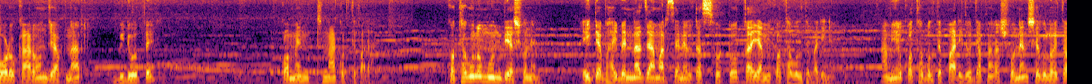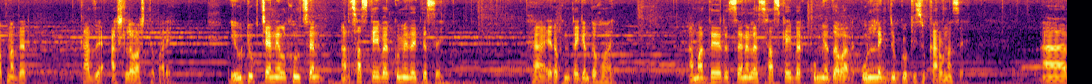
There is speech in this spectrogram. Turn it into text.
বড় কারণ যে আপনার ভিডিওতে কমেন্ট না করতে পারা। কথাগুলো মন দিয়ে শোনেন। এইটা ভাইবেন না যে আমার চ্যানেলটা ছোট, তাই আমি কথা বলতে পারি না। আমিও কথা বলতে পারি, যদি আপনারা শোনেন, সেগুলো হয়তো আপনাদের কাজে আসলেও আসতে পারে। ইউটিউব চ্যানেল খুলছেন, আর সাবস্ক্রাইবার কমে যাইতেছে? হ্যাঁ এরকমটাই কিন্তু হয়। আমাদের চ্যানেলের সাবস্ক্রাইবার কমে যাওয়ার উল্লেখযোগ্য কিছু কারণ আছে। আর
